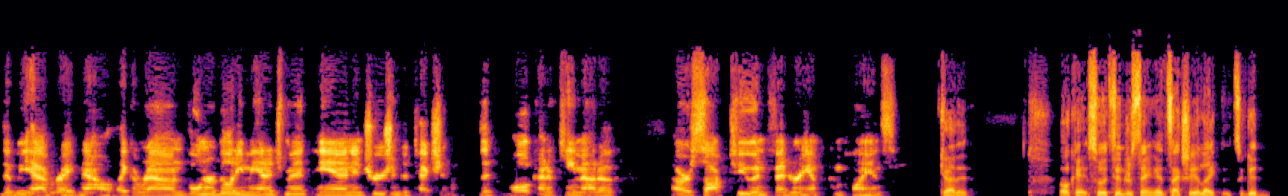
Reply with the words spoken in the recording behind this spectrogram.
that we have right now, like around vulnerability management and intrusion detection, that all kind of came out of our SOC 2 and FedRAMP compliance. Got it. Okay, so it's interesting. It's actually like it's a good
